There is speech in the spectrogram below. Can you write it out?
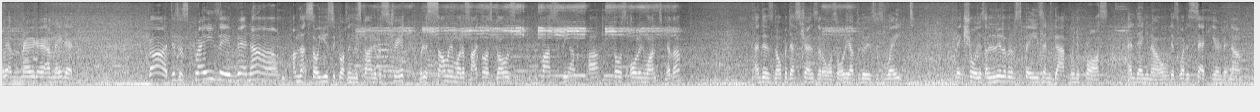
We made it. I made it. God, this is crazy, Vietnam. I'm not so used to crossing this kind of a street, but there's so many motorcycles goes across the um, uh, goes all in one together. And there's no pedestrians at all, so all you have to do is just wait. Make sure there's a little bit of space and gap when you cross. And then, you know, that's what is said here in Vietnam.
